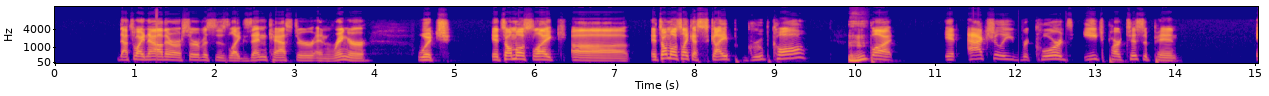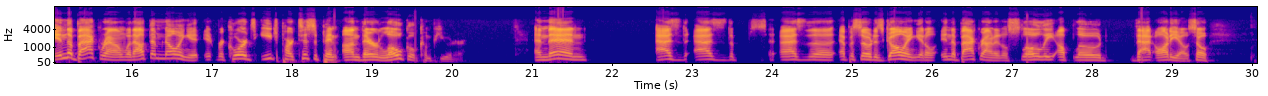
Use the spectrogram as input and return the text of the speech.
That's why now there are services like Zencastr and Ringr, which it's almost like uh, it's almost like a Skype group call, mm-hmm. but it actually records each participant in the background without them knowing it. It records each participant on their local computer, and then as as the as the episode is going, it'll in the background it'll slowly upload that audio. So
